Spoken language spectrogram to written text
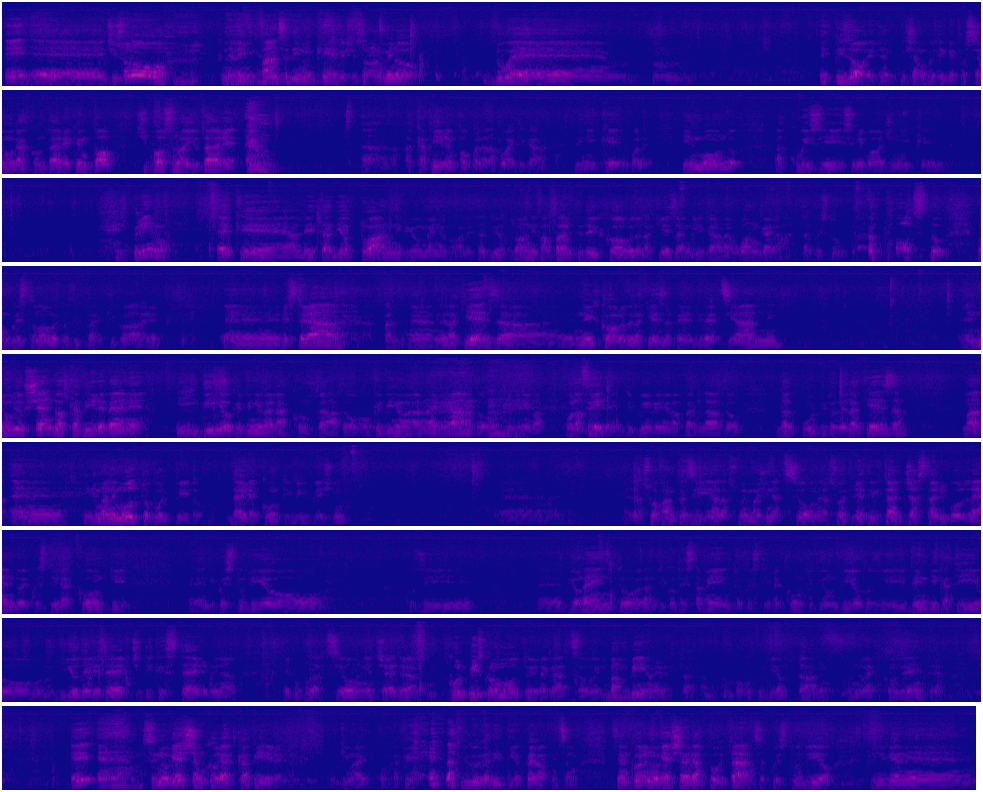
E eh, ci sono nelle infanzie di Nick Cave ci sono almeno due mm, episodi, cioè, diciamo così, che possiamo raccontare, che un po' ci possono aiutare a, a capire un po' qual è la poetica di Nick Cave, qual è il mondo a cui si, si rivolge Nick Cave. Il primo è che all'età di 8 anni, più o meno all'età di 8 anni, fa parte del coro della chiesa anglicana Wangaratta, questo posto con questo nome così particolare. Eh, resterà eh, nella chiesa, nel coro della chiesa per diversi anni, eh, non riuscendo a capire bene il Dio che veniva raccontato o che veniva narrato o, veniva- o la fede di cui veniva parlato dal pulpito della chiesa, ma eh, rimane molto colpito dai racconti biblici. Eh, la sua fantasia, la sua immaginazione, la sua creatività già sta ribollendo e questi racconti eh, di questo Dio così eh, violento, l'Antico Testamento, questi racconti di un Dio così vendicativo, Dio degli eserciti che stermina le popolazioni, eccetera, colpiscono molto il ragazzo, il bambino in realtà, ha poco più di 8 anni quando, è- quando entra. E eh, se non riesce ancora a capire, chi mai può capire la figura di Dio, però insomma, se ancora non riesce a rapportarsi a questo Dio che gli viene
